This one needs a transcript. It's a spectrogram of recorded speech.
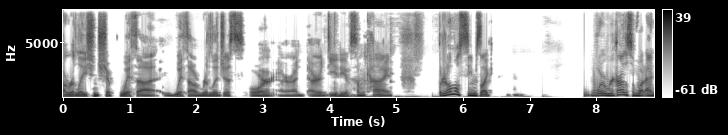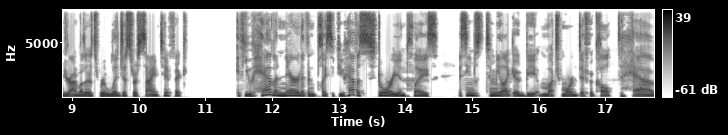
a relationship with a with a religious or or a, or a deity of some kind. But it almost seems like, regardless of what end you're on, whether it's religious or scientific, if you have a narrative in place, if you have a story in place, it seems to me like it would be much more difficult to have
